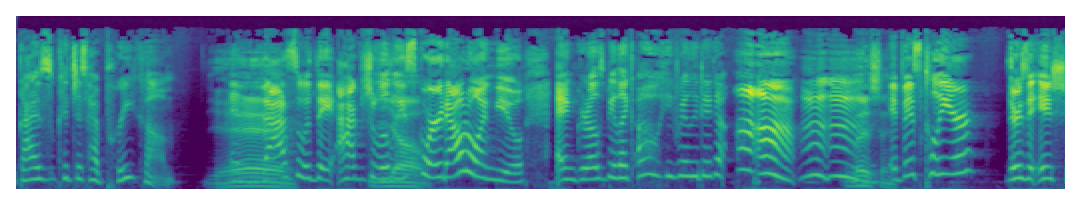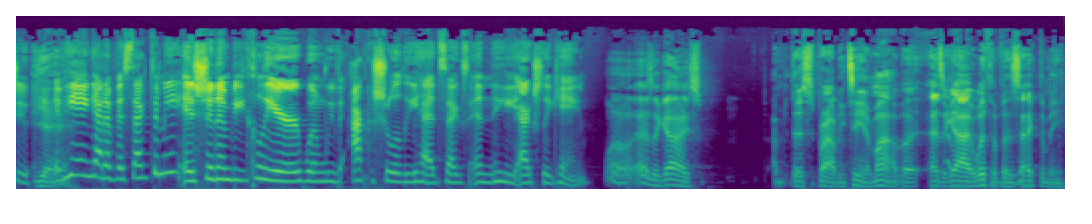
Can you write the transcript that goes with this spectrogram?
guys could just have pre cum. Yeah. And that's what they actually Yo. squirt out on you. And girls be like, oh, he really did it. Uh uh-uh, mm. Listen. If it's clear, there's an issue. Yeah. If he ain't got a vasectomy, it shouldn't be clear when we've actually had sex and he actually came. Well, as a guy, this is probably TMI, but as a guy with a vasectomy,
